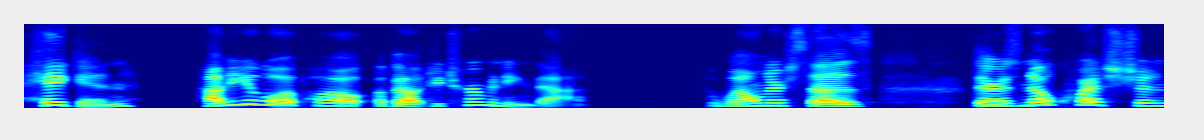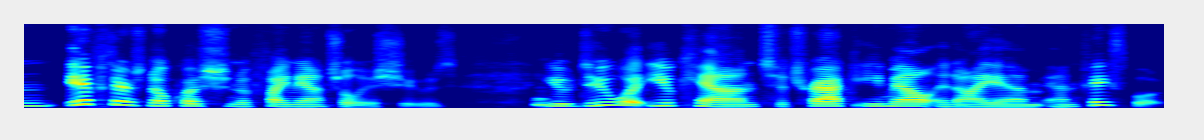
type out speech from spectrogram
Hagen, how do you go about determining that? Welner says, there is no question, if there's no question of financial issues, you do what you can to track email and IM and Facebook.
